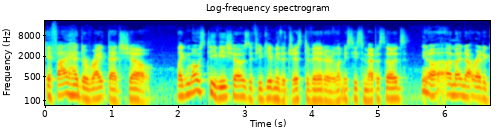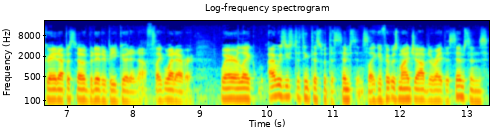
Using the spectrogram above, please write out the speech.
if I had to write that show, like most TV shows, if you give me the gist of it or let me see some episodes, you know, I might not write a great episode, but it'd be good enough, like whatever. Where like I always used to think this with The Simpsons. Like if it was my job to write The Simpsons,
